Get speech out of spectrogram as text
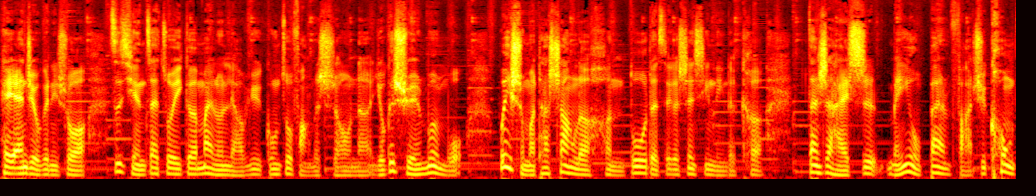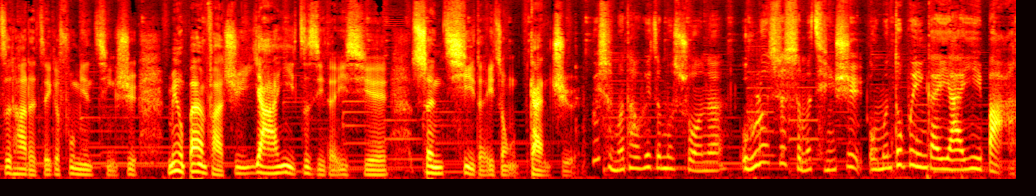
嘿，Angie，我跟你说，之前在做一个脉轮疗愈工作坊的时候呢，有个学员问我，为什么他上了很多的这个身心灵的课，但是还是没有办法去控制他的这个负面情绪，没有办法去压抑自己的一些生气的一种感觉。为什么他会这么说呢？无论是什么情绪，我们都不应该压抑吧？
